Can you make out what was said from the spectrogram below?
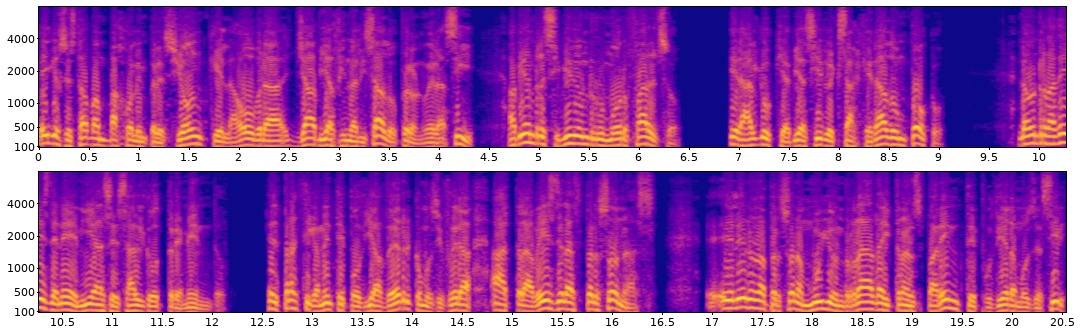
ellos estaban bajo la impresión que la obra ya había finalizado, pero no era así. Habían recibido un rumor falso. Era algo que había sido exagerado un poco. La honradez de Nehemías es algo tremendo. Él prácticamente podía ver como si fuera a través de las personas. Él era una persona muy honrada y transparente, pudiéramos decir,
